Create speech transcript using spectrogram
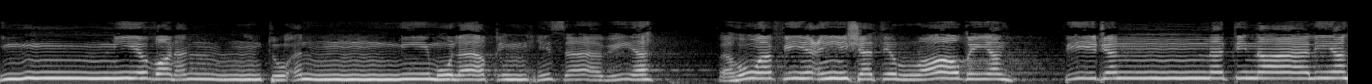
إني ظننت أني ملاق حسابيه. فهو في عيشة راضية. في جنة عالية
